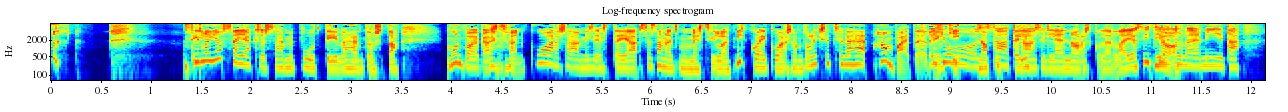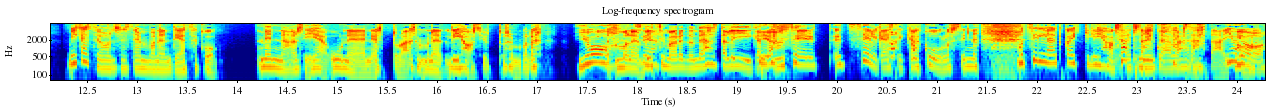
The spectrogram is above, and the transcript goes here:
Silloin jossain jaksossahan me puhuttiin vähän tuosta mun poikaystävän kuorsaamisesta ja sä sanoit mun mielestä silloin, että Mikko ei kuorsaa, mutta oliko se, että se vähän hampaita jotenkin Joo, se naputteli? saattaa silleen narskutella. Ja sitten tulee niitä, mikä se on se semmoinen, tiedätkö, kun mennään siihen uneen ja sitten tulee semmoinen lihasjuttu, semmoinen, Joo, semmoinen se- vitsi mä yritän tehdä sitä liikettä, Joo. mutta se ei nyt et selkeästikään kuulu sinne. Mutta silleen, että kaikki lihakset Säpsähtää niin vähän. säpsähtää. Joo. Joo.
